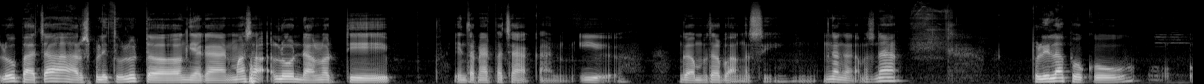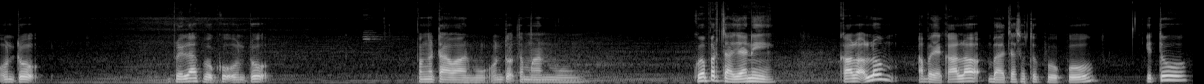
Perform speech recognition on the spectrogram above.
lo baca harus beli dulu dong ya kan. Masa lo download di internet bacakan? Iya, nggak modal banget sih. Nggak nggak. Maksudnya belilah buku untuk belilah buku untuk pengetahuanmu, untuk temanmu. Gue percaya nih, kalau lo apa ya, kalau baca satu buku itu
